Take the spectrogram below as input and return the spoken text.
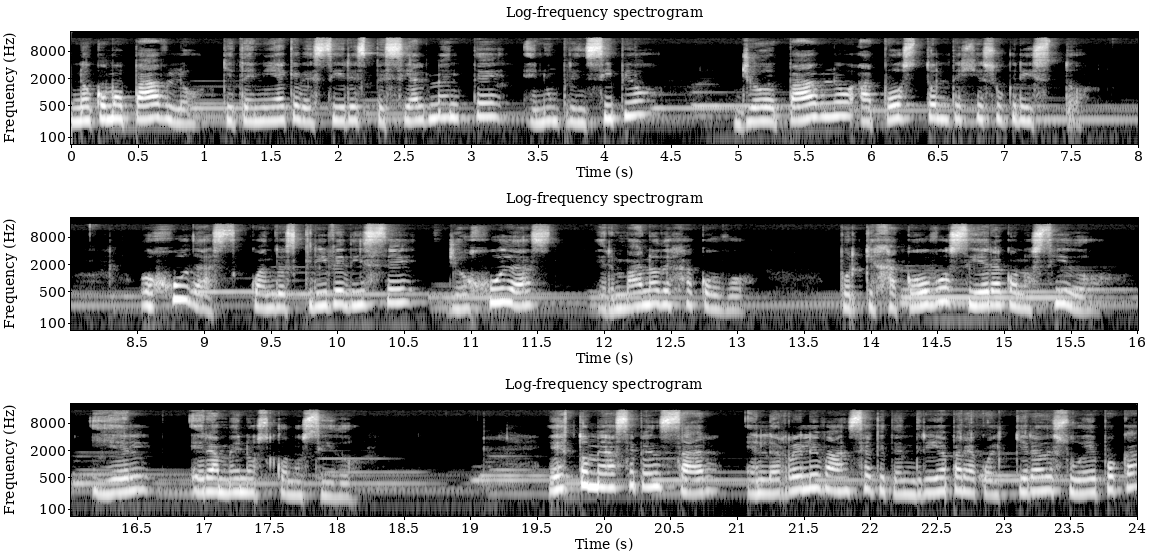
No como Pablo, que tenía que decir especialmente en un principio, yo Pablo, apóstol de Jesucristo. O Judas, cuando escribe dice, yo Judas, hermano de Jacobo, porque Jacobo sí era conocido y él era menos conocido. Esto me hace pensar en la relevancia que tendría para cualquiera de su época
